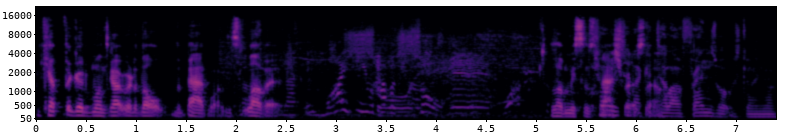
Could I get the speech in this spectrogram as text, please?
We kept the good ones, got rid of the, the bad ones. Love it. Why do you have a sword? Love me some Charlie Smash said I Bros. could though. tell our friends what was going on.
